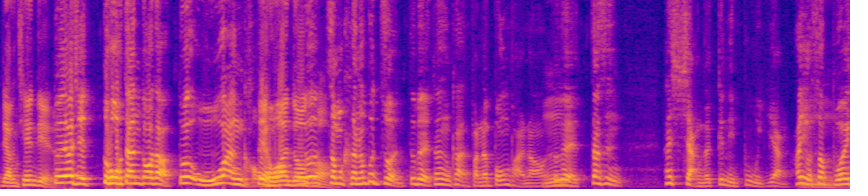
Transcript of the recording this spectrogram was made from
两千点。对，而且多单多少？都五万口。对，五万多口。怎么可能不准？对不对？但是看，反而崩盘哦，对不对？但是他想的跟你不一样，他有时候不会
